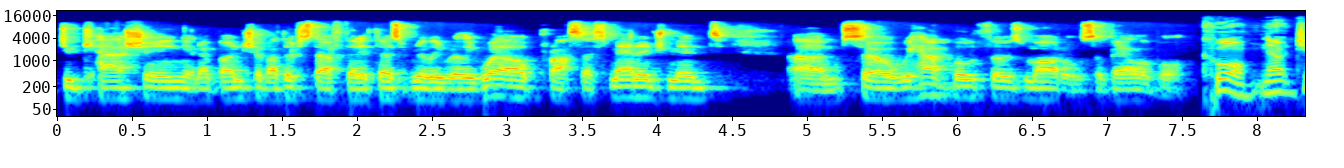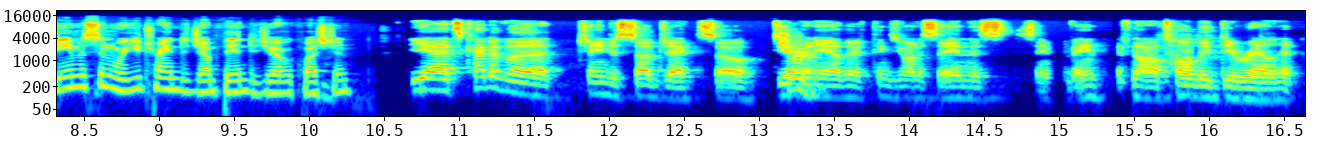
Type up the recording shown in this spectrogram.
do caching, and a bunch of other stuff that it does really, really well, process management. Um, so we have both those models available. Cool. Now, Jameson, were you trying to jump in? Did you have a question? Yeah, it's kind of a change of subject. So, do you Sure. have any other things you want to say in this same vein? If not, I'll totally derail it.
